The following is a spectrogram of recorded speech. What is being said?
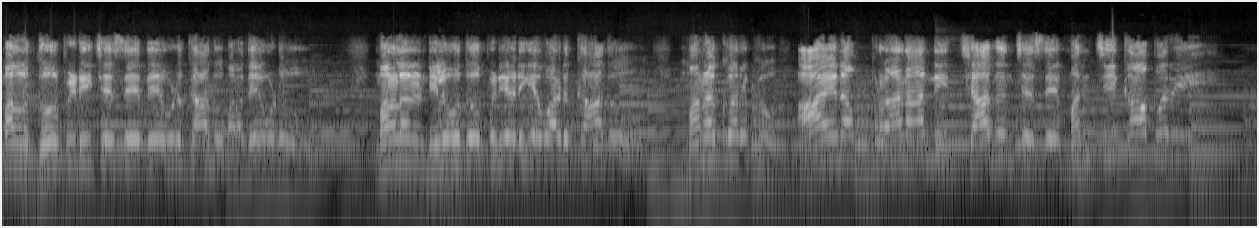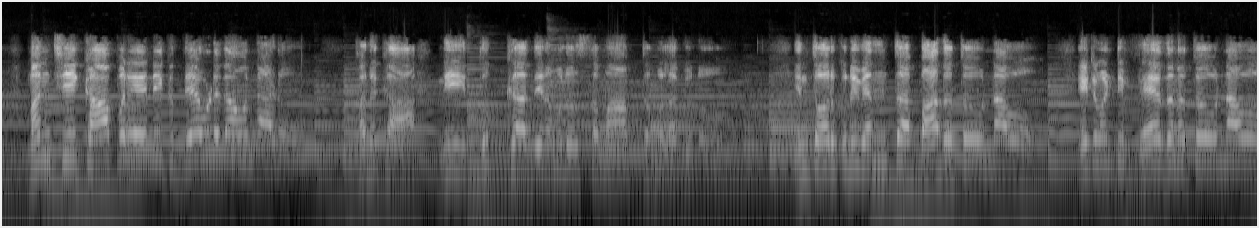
మనల్ని దోపిడీ చేసే దేవుడు కాదు మన దేవుడు. మనలను నిలువు దోపిడీ అడిగేవాడు కాదు. మన కొరకు ఆయన ప్రాణాన్ని త్యాగం చేసే మంచి కాపరి. మంచి కాపరే నీకు దేవుడుగా ఉన్నాడు. కనుక నీ దుఃఖ దినములు సమాప్తములగును. ఇంతవరకు నువ్వెంత బాధతో ఉన్నావో ఎటువంటి వేదనతో ఉన్నావో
